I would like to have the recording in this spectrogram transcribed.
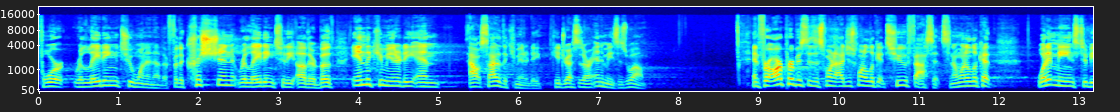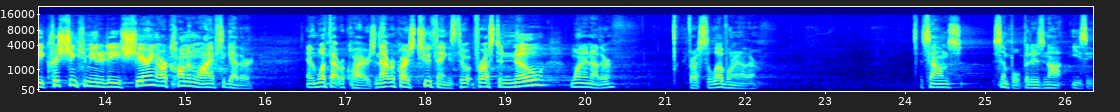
for relating to one another, for the Christian relating to the other, both in the community and outside of the community. He addresses our enemies as well. And for our purposes this morning, I just want to look at two facets. And I want to look at what it means to be Christian community, sharing our common life together, and what that requires. And that requires two things for us to know one another, for us to love one another. It sounds simple, but it is not easy.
